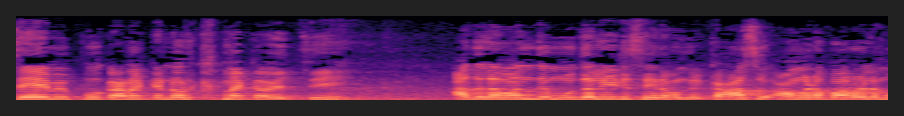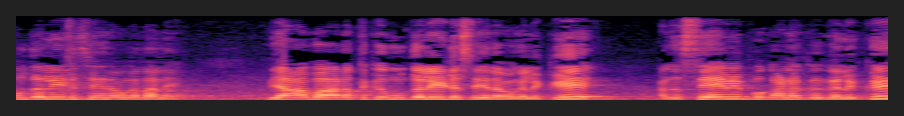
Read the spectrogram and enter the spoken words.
சேமிப்பு கணக்குன்ற ஒரு கணக்கை வச்சு அதில் வந்து முதலீடு செய்கிறவங்க காசு அவங்களோட பார்வையில் முதலீடு செய்கிறவங்க தானே. வியாபாரத்துக்கு முதலீடு செய்கிறவங்களுக்கு அந்த சேமிப்பு கணக்குகளுக்கு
